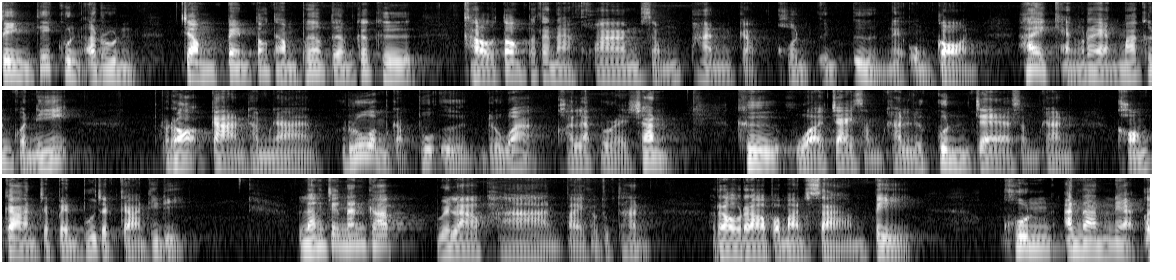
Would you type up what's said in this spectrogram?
สิ่งที่คุณอรุณจำเป็นต้องทำเพิ่มเติมก็คือ เขาต้องพัฒนาความสัมพันธ์กับคนอื่น ๆ ในองค์กร ให้แข็งแรงมากขึ้นกว่านี้ เพราะการทำงานร่วมกับผู้อื่น หรือว่า collaboration คือหัวใจสำคัญหรือกุญแจสำคัญของการจะเป็นผู้จัดการที่ดี หลังจากนั้นครับ เวลาผ่านไปครับทุกท่าน ราวๆประมาณ 3 ปี คุณอนันต์เนี่ยก็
